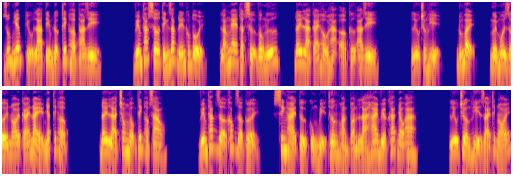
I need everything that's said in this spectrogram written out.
giúp nhiếp cửu la tìm được thích hợp a di. Viêm thác sơ thính giác đến không tồi, lắng nghe thật sự vô ngữ, đây là cái hầu hạ ở cư A-di. Lưu Trường Hỷ, đúng vậy, người môi giới nói cái này nhất thích hợp. Đây là trong mộng thích hợp sao? Viêm thác dở khóc dở cười, sinh hài tử cùng bị thương hoàn toàn là hai việc khác nhau a. À? Lưu Trường Hỷ giải thích nói,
